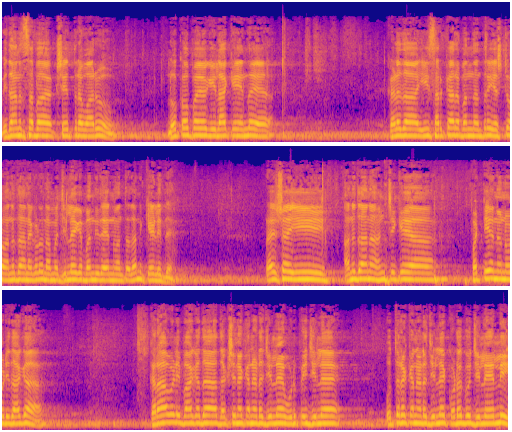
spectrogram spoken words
ವಿಧಾನಸಭಾ ಕ್ಷೇತ್ರವಾರು ಲೋಕೋಪಯೋಗಿ ಇಲಾಖೆಯಿಂದ ಕಳೆದ ಈ ಸರ್ಕಾರ ಬಂದ ನಂತರ ಎಷ್ಟು ಅನುದಾನಗಳು ನಮ್ಮ ಜಿಲ್ಲೆಗೆ ಬಂದಿದೆ ಎನ್ನುವಂಥದ್ದನ್ನು ಕೇಳಿದ್ದೆ. ಪ್ರಾಯಶಃ ಈ ಅನುದಾನ ಹಂಚಿಕೆಯ ಪಟ್ಟಿಯನ್ನು ನೋಡಿದಾಗ ಕರಾವಳಿ ಭಾಗದ ದಕ್ಷಿಣ ಕನ್ನಡ ಜಿಲ್ಲೆ, ಉಡುಪಿ ಜಿಲ್ಲೆ, ಉತ್ತರ ಕನ್ನಡ ಜಿಲ್ಲೆ, ಕೊಡಗು ಜಿಲ್ಲೆಯಲ್ಲಿ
